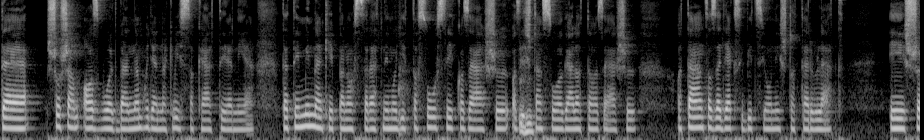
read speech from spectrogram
De sosem az volt bennem, hogy ennek vissza kell térnie. Tehát én mindenképpen azt szeretném, hogy itt a szószék az első, az uh-huh. Isten szolgálata az első. A tánc az egy exhibicionista terület. És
